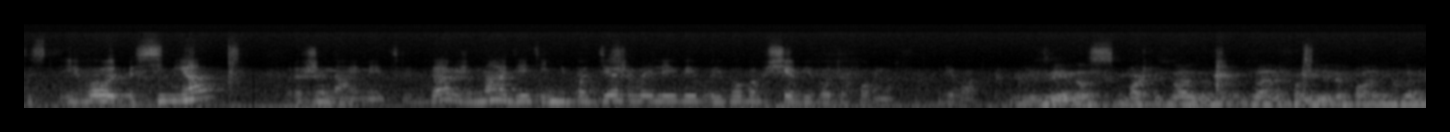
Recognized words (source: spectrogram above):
То есть его семья, жена имеется в виду, да, жена, дети не поддерживали его, его вообще в его духовных делах. Wir sehen, dass beispielsweise seine Familie, vor allen Dingen seine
